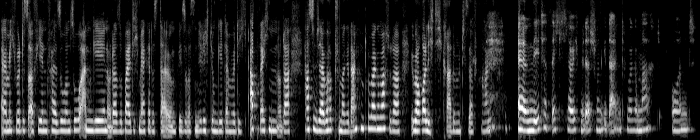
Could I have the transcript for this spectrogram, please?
ähm, ich würde es auf jeden Fall so und so angehen oder sobald ich merke, dass da irgendwie sowas in die Richtung geht, dann würde ich abbrechen oder hast du dir da überhaupt schon mal Gedanken drüber gemacht oder überrolle ich dich gerade mit dieser Frage? Ähm, nee, tatsächlich habe ich mir da schon Gedanken drüber gemacht und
